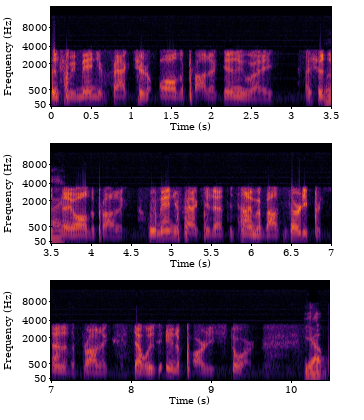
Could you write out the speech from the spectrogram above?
since we manufactured all the product anyway. I shouldn't right. say all the product. We manufactured at the time about 30% of the product that was in a party store. Yep.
